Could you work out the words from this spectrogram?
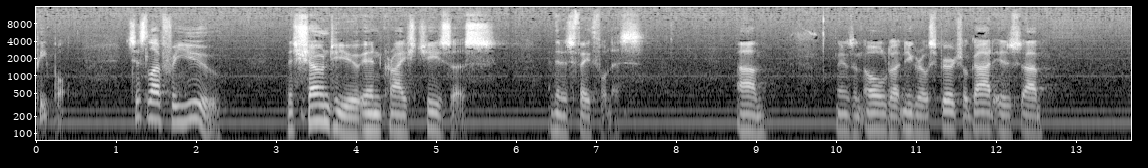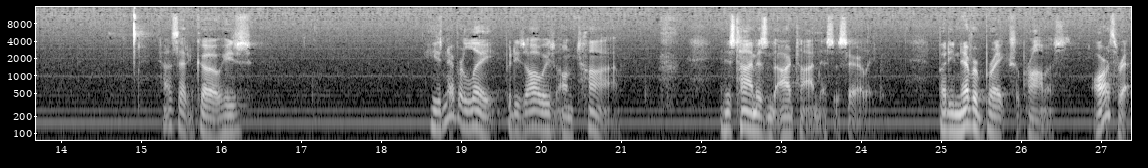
people. It's his love for you that's shown to you in Christ Jesus. And then his faithfulness. Um, there's an old uh, Negro spiritual God is. Uh, how does that go? He's He's never late, but he's always on time. And his time isn't our time necessarily. But he never breaks a promise or a threat.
